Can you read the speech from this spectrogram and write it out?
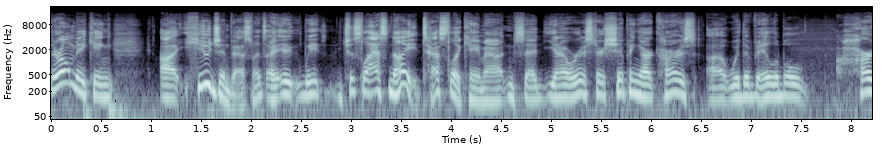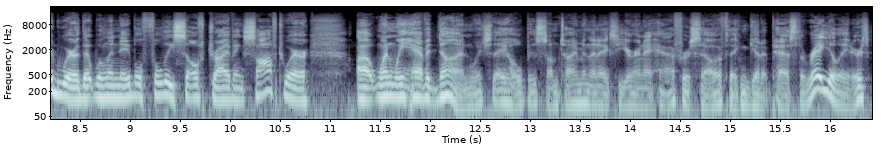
They're all making. Uh, huge investments. I, it- we just last night Tesla came out and said, you know, we're going to start shipping our cars uh, with available hardware that will enable fully self-driving software uh, when we have it done, which they hope is sometime in the next year and a half or so, if they can get it past the regulators.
